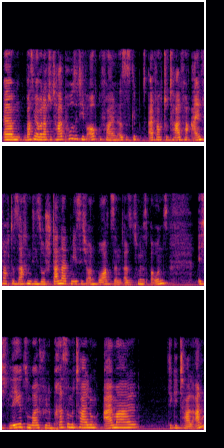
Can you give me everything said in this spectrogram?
Ähm, was mir aber da total positiv aufgefallen ist, es gibt einfach total vereinfachte Sachen, die so standardmäßig on board sind, also zumindest bei uns ich lege zum Beispiel eine Pressemitteilung einmal digital an,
